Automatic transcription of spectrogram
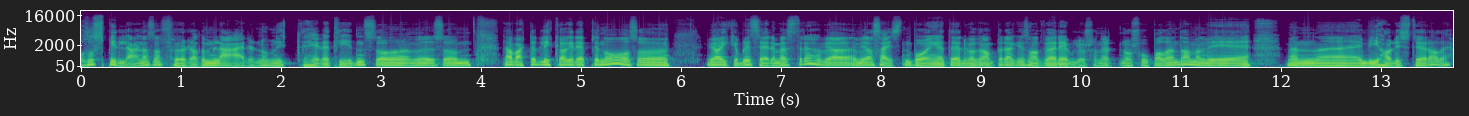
også spillerne som føler at de lærer noe nytt hele tiden. Så, så det har vært et lykka grep til nå. Også, vi har ikke blitt seriemestere. Vi har, vi har 16 poeng etter 11 kamper. Det er ikke sånn at vi har revolusjonert norsk fotball ennå, men, vi, men eh, vi har lyst til å gjøre det.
